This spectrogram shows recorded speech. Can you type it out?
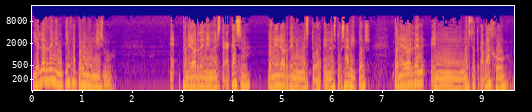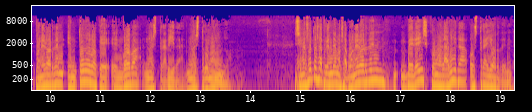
Y el orden empieza por uno mismo. Eh, poner orden en nuestra casa, poner orden en, nuestro, en nuestros hábitos, poner orden en nuestro trabajo, poner orden en todo lo que engloba nuestra vida, nuestro mundo. Si nosotros aprendemos a poner orden, veréis como la vida os trae orden.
